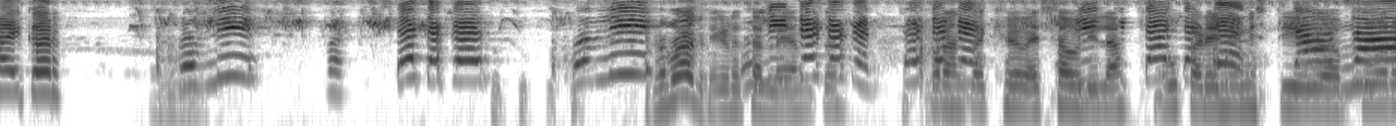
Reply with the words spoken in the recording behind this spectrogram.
हाय कर. इकडे चाललंय आमचं. पोरांचा खेळ आहे सावलीला. उकाड्याने नुसती पोरं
